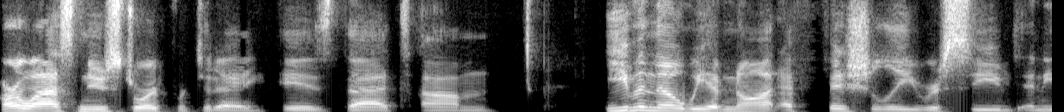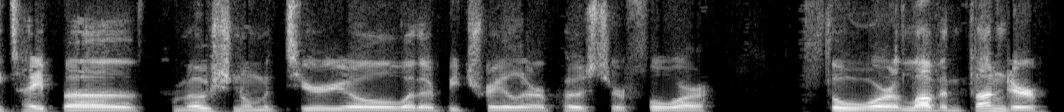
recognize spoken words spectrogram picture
Our last news story for today is that um, even though we have not officially received any type of promotional material, whether it be trailer or poster for Thor Love and Thunder,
